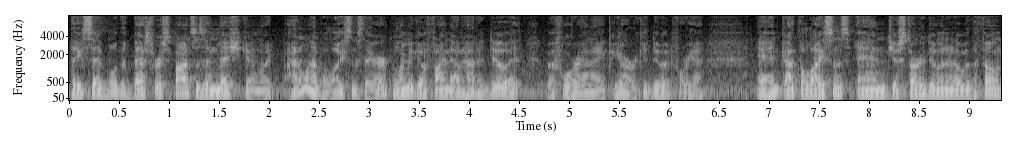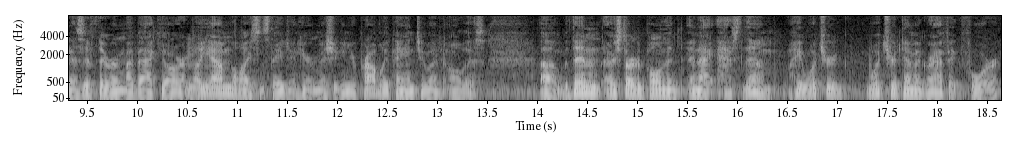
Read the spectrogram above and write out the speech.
they said, well, the best response is in Michigan. I'm like, I don't have a license there, but let me go find out how to do it before NIPR could do it for you. And got the license and just started doing it over the phone as if they were in my backyard. Like, yeah, I'm the licensed agent here in Michigan. You're probably paying too much. And all this. Uh, but then I started pulling, the, and I asked them, "Hey, what's your what's your demographic for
